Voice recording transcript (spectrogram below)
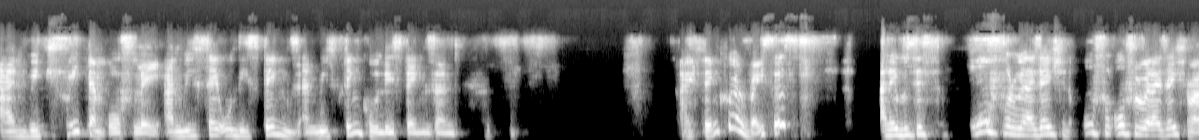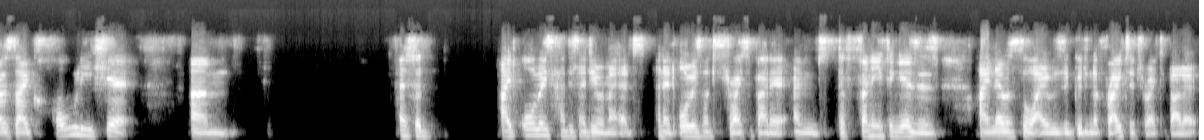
And we treat them awfully. And we say all these things and we think all these things. And I think we're racist. And it was this awful realization, awful, awful realization where I was like, holy shit. Um, and so I'd always had this idea in my head and I'd always wanted to write about it. And the funny thing is, is I never thought I was a good enough writer to write about it.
